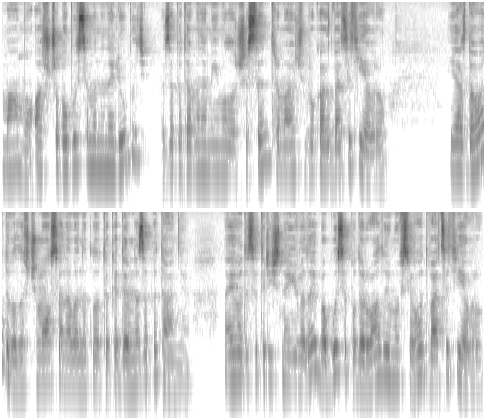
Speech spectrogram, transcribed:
Мамо, а що бабуся мене не любить? запитав мене мій молодший син, тримаючи в руках 20 євро. Я здогадувалась, чому у сина виникло таке дивне запитання. На його десятирічний ювілей бабуся подарувала йому всього 20 євро,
